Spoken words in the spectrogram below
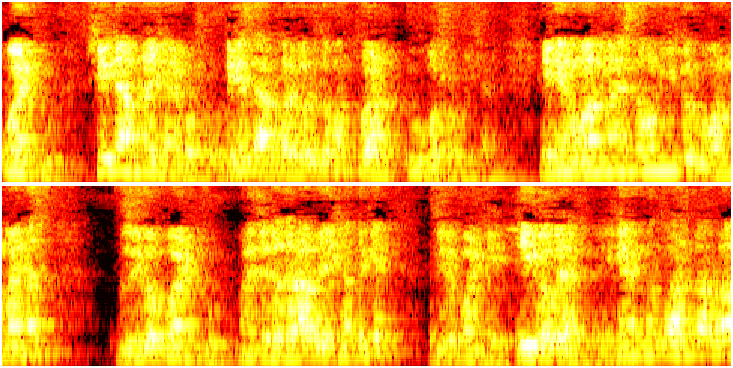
পয়েন্ট টু সেটা আমরা এখানে বসাবো, ঠিক আছে? আলফার ভ্যালু তখন পয়েন্ট টু বসাবো এখানে। এখানে ওয়ান মাইনাস তখন কি করব? One minus zero point two মানে যেটা দাঁড়াবে এখান থেকে জিরো পয়েন্ট এইট এইভাবে আসবে। এখানে কত আসবে? Alpha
